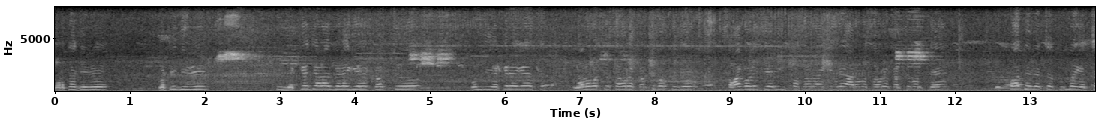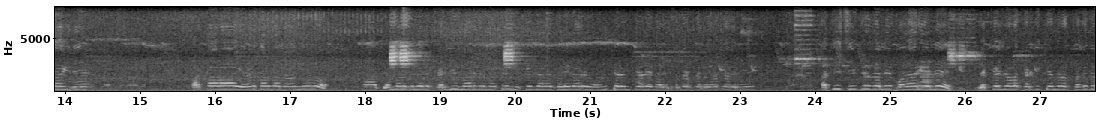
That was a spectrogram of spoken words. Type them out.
ಕೊಡ್ತಾ ಇದ್ದೀವಿ, ಕೊಟ್ಟಿದ್ದೀವಿ. ಈ ಮೆಕ್ಕೆಜೋಳ ಬೆಳೆಗೆ ಖರ್ಚು ಒಂದು ಎಕರೆಗೆ ನಲವತ್ತು ಸಾವಿರ ಖರ್ಚು ಬರ್ತಿದೆ. ಸಾಗುವಳಿ ಸೇರಿ ಇಪ್ಪತ್ತು ಸಾವಿರ ಹಾಕಿದರೆ ಅರವತ್ತು ಸಾವಿರ ಖರ್ಚು ಬರುತ್ತೆ. ಉತ್ಪಾದನೆ ವೆಚ್ಚ ತುಂಬ ಹೆಚ್ಚಾಗಿದೆ. ಸರ್ಕಾರ ಎರಡು ಸಾವಿರದ ನಾನ್ನೂರು ಬೆಂಬಲ ಬೆಲೆಯಲ್ಲಿ ಖರೀದಿ ಮಾಡಿದರೆ ಮಾತ್ರ ಮೆಕ್ಕೆಜೋಳ ಬೆಳೆಗಾರರು ಉಳಿತಾರೆ ನಾನು ಈ ಸಂದರ್ಭದಲ್ಲಿ ಹೇಳ್ತಾ ಇದ್ದೀನಿ. ಅತಿ ಶೀಘ್ರದಲ್ಲಿ ಬಳ್ಳಾರಿಯಲ್ಲಿ ಮೆಕ್ಕೆಜೋಳ ಖರೀದಿ ಕೇಂದ್ರ ತೆಗೆದು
